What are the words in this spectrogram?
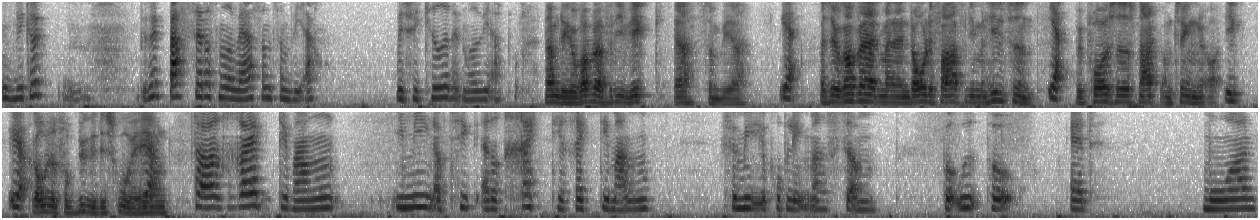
vi kan ikke, vi kan ikke bare sætte os ned og være sådan, som vi er, hvis vi er kede af den måde, vi er på. Nå, men det kan jo godt være, fordi vi ikke er, som vi er. Ja, Altså det kan godt være, at man er en dårlig far, fordi man hele tiden ja, vil prøve at sidde og snakke om tingene, og ikke ja. gå ud og få bygget det skur i Ja. Der er rigtig mange, i min optik er der rigtig, rigtig mange familieproblemer, som går ud på, at moren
